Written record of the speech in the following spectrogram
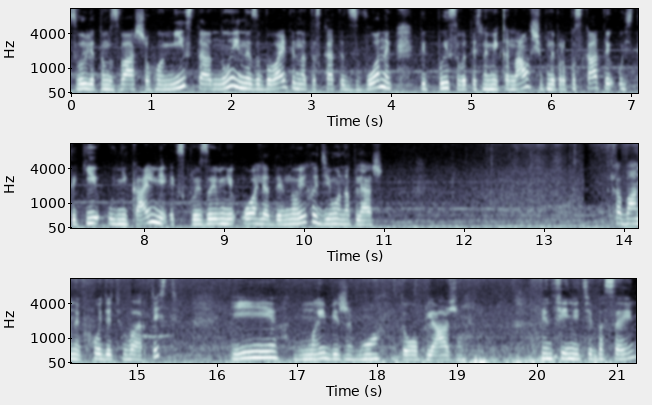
з вилітом з вашого міста. Ну і не забувайте натискати дзвоник, підписуватись на мій канал, щоб не пропускати ось такі унікальні ексклюзивні огляди. Ну і ходімо на пляж. Кабани входять у вартість, і ми біжимо до пляжу. Infinity басейн.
